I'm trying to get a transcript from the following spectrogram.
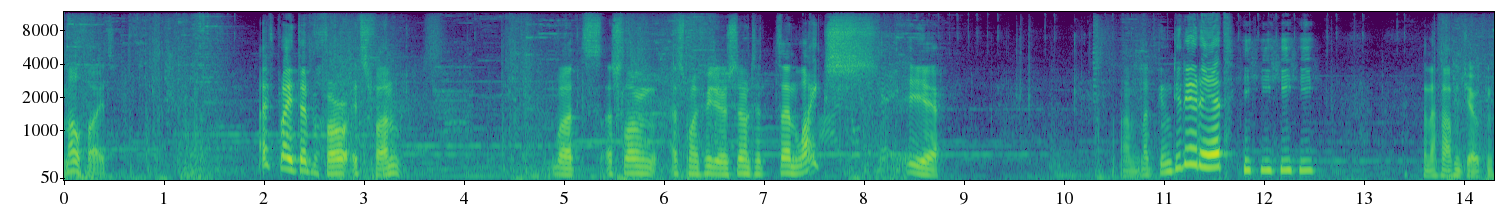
Malphite. I've played that before, it's fun. But as long as my videos don't hit 10 likes, yeah. I'm not going to do that. no, I'm joking.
